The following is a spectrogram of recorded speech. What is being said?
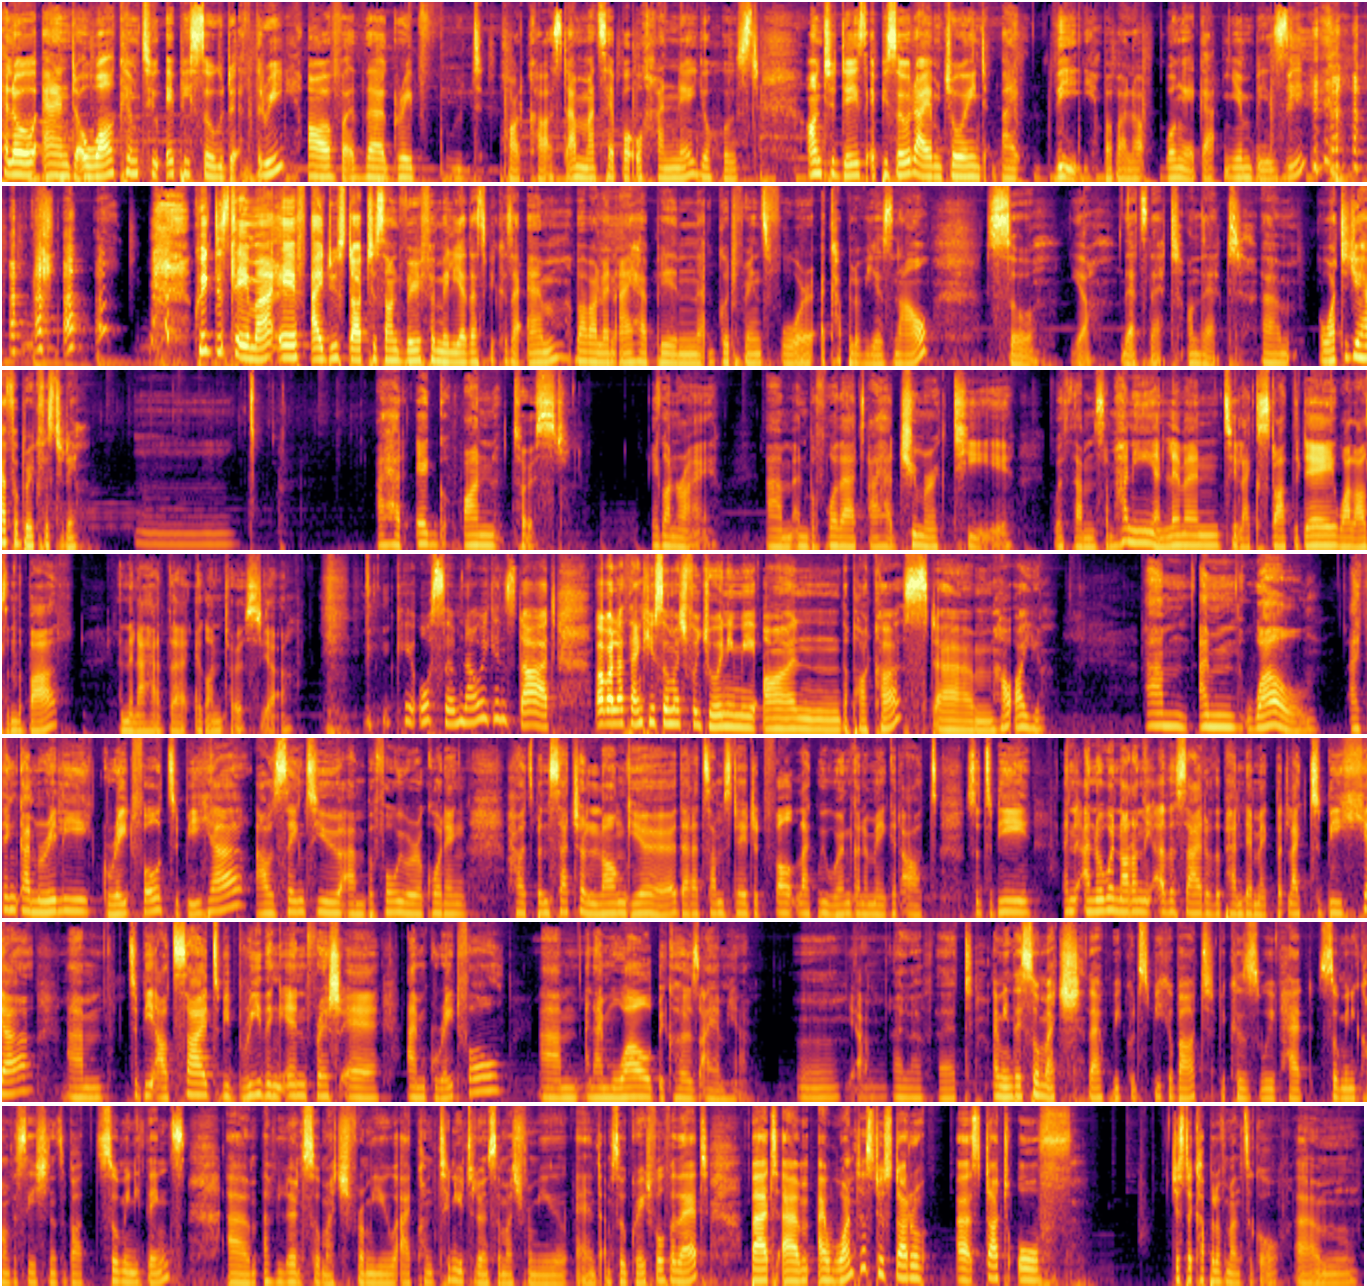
Hello, and welcome to episode three of the Grapefruit Podcast. I'm Matsepo Ohane, your host. On today's episode, I am joined by the Babala Bongeka Nyembezi. Quick disclaimer if I do start to sound very familiar, that's because I am. Babala and I have been good friends for a couple of years now. So, yeah, that's that on that. Um, what did you have for breakfast today? I had egg on toast, egg on rye. Um, and before that, I had turmeric tea with um, some honey and lemon to like start the day while I was in the bath. And then I had the egg on toast, yeah. Okay, awesome. Now we can start. Babala, thank you so much for joining me on the podcast. Um, how are you? Um, I'm well. I think I'm really grateful to be here. I was saying to you um, before we were recording how it's been such a long year that at some stage it felt like we weren't going to make it out. So to be, and I know we're not on the other side of the pandemic, but like to be here, um, to be outside, to be breathing in fresh air, I'm grateful um, and I'm well because I am here. Mm, yeah, I love that. I mean, there's so much that we could speak about because we've had so many conversations about so many things. Um, I've learned so much from you. I continue to learn so much from you, and I'm so grateful for that. But um, I want us to start off, uh, start off just a couple of months ago. Um,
